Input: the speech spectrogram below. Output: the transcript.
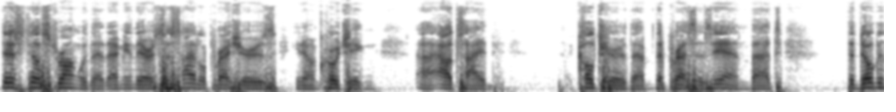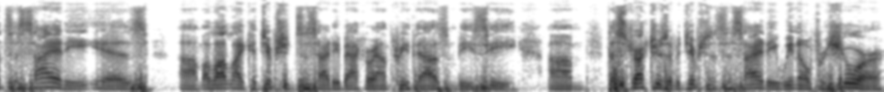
They're still strong with it. I mean, there are societal pressures, you know, encroaching uh, outside culture that that presses in, but the Dogon society is um, a lot like Egyptian society back around 3000 BC. Um, the structures of Egyptian society, we know for sure,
